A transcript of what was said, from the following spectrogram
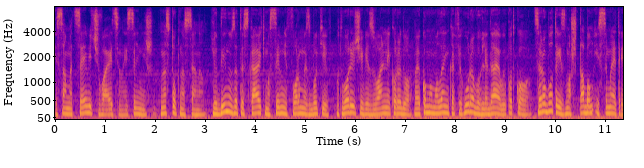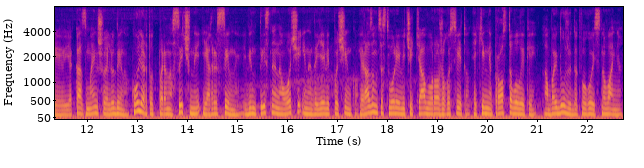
і саме це відчувається найсильніше. Наступна сцена: людину затискають масивні форми з боків, утворюючи візуальний коридор, у якому маленька фігура виглядає випадково. Це робота із масштабом і симетрією, яка зменшує людину. Колір тут перенасичений і агресивний. Він тисне на очі і не дає відпочинку. І разом це створює відчуття ворожого світу, який не просто великий, а байдужий до твого існування.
